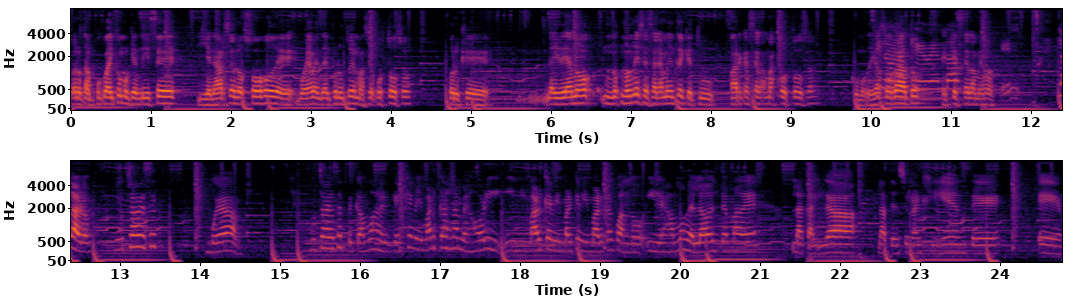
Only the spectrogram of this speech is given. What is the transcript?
pero tampoco hay como quien dice llenarse los ojos de voy a vender producto demasiado costoso, porque la idea no, no, no necesariamente que tu marca sea la más costosa, como dije hace un rato, que es que sea la mejor. Claro, muchas veces voy a. Muchas veces pecamos en el que es que mi marca es la mejor y, y mi marca, y mi marca, y mi marca, cuando. Y dejamos de lado el tema de la calidad, la atención al cliente, eh,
